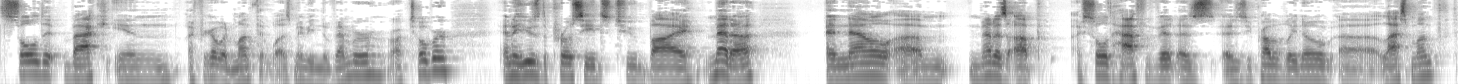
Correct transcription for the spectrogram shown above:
sold it back in, I forgot what month it was, maybe November or October and I used the proceeds to buy Meta, and now um, Meta's up. I sold half of it, as as you probably know, uh, last month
